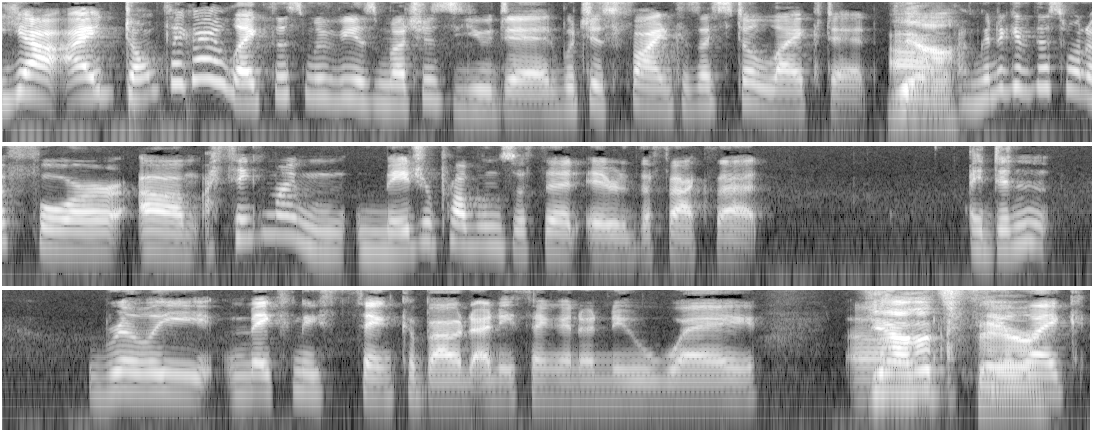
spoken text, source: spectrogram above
Yeah, I don't think I like this movie as much as you did, which is fine because I still liked it. Um, Yeah. I'm gonna give this one a four. Um, I think my m- major problems with it are the fact that it didn't really make me think about anything in a new way. Yeah, that's I fair. feel like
